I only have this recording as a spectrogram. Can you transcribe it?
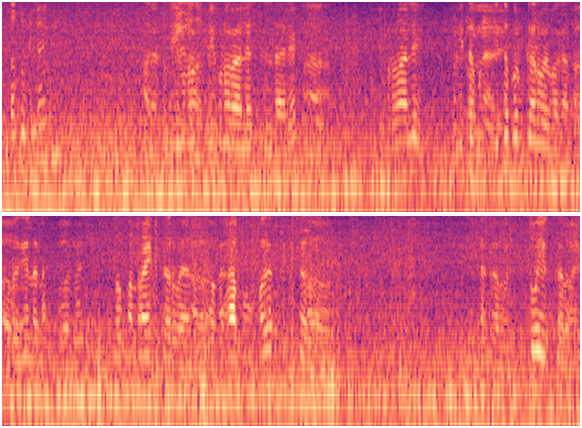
ते तुटले आता तुटले की आता. इकडून आले असतील डायरेक्ट. इकडून आले इथं आले. इथं पण कर्व आहे बघा आता हो. पुढे गेलं ना हो ना? तो पण राईट कर्व आहे अजून. हो. बघा, हा पण- बघा किती कर्व आहे. इथं कर्व आहे तो एक कर्व आहे.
